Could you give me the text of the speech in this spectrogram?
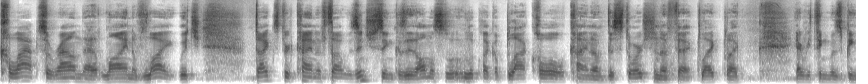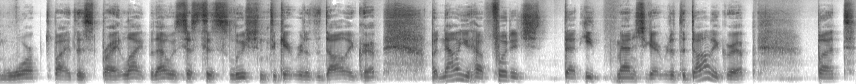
collapse around that line of light, which Dykstra kind of thought was interesting because it almost looked like a black hole kind of distortion effect, like like everything was being warped by this bright light. But that was just his solution to get rid of the dolly grip. But now you have footage that he managed to get rid of the dolly grip, but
